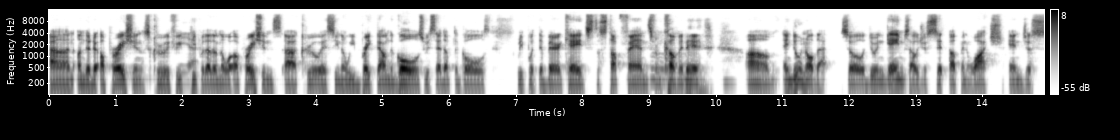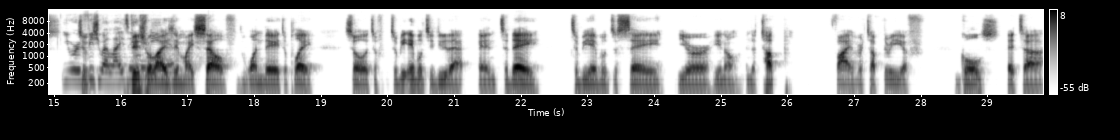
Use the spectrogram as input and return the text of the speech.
and under the operations crew. If you Yeah. people that don't know what operations uh, crew is, you know, we break down the goals, we set up the goals, we put the barricades to stop fans from Mhm. coming in, um, and doing all that. So during games, I would just sit up and watch and just You were to visualizing. maybe, yeah? visualizing myself one day to play. So to to be able to do that, and today to be able to say you're you know in the top five or top three of goals, it's uh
